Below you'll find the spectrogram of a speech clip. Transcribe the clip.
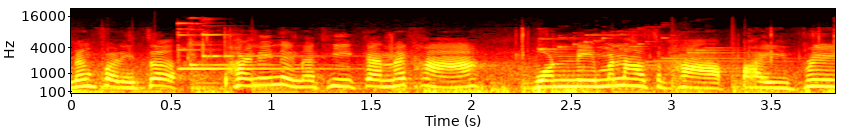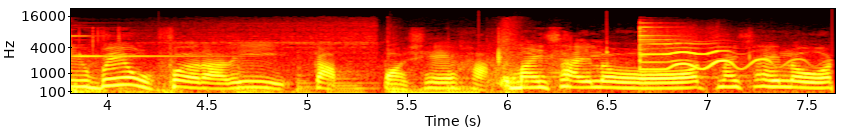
เรื่องเฟอร์นิเจอร์ ภายในหนึ่งนาทีกันนะคะ วันนี้มะนาวจะพาไปรีวิวเฟอร์รารี่กับปอร์เช่ค่ะ ไม่ใช่รถ ไม่ใช่รถ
